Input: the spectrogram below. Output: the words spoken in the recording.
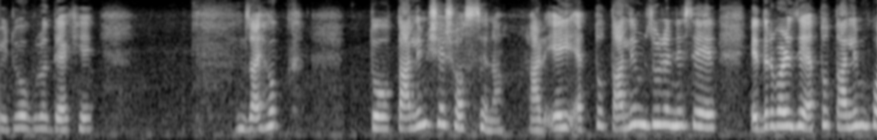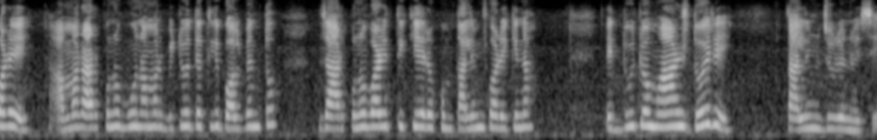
ভিডিওগুলো দেখে। যাই হোক, তো তালিম শেষ হচ্ছে না। আর এই এত তালিম জুড়ে নিছে, এদের বাড়ি যে এত তালিম করে, আমার আর কোনো বোন আমার ভিডিও দেখলে বলবেন তো, যে আর কোনো বাড়িতে কি এরকম তালিম করে কিনা? এই দুটো মাস ধরে তালিম জুড়ে নইছে।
